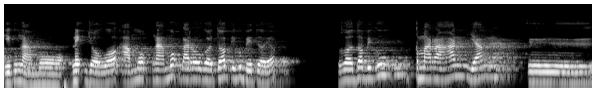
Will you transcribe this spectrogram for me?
iku ngamuk. Nek Jawa amuk ngamuk karo godop iku beda ya. Godop iku kemarahan yang eh,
